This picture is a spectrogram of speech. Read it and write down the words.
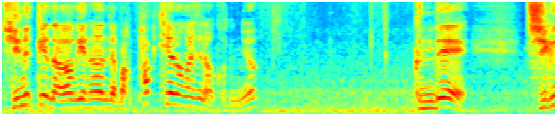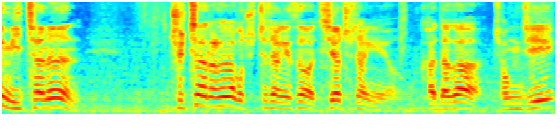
뒤늦게 나가긴 하는데 막 팍 튀어나가진 않거든요. 근데 지금 이 차는 주차를 하려고 주차장에서 지하 주차장이에요. 가다가 정지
